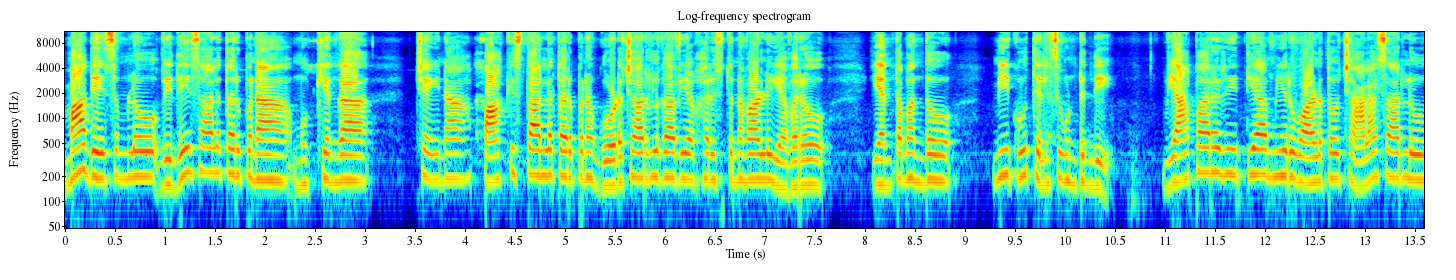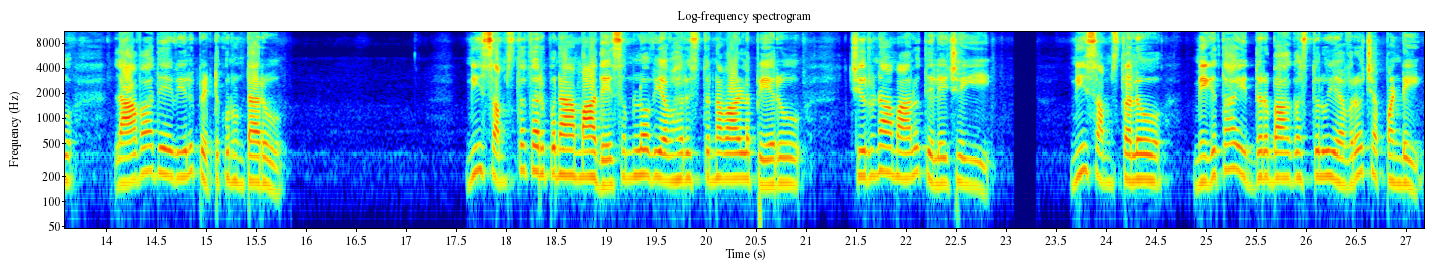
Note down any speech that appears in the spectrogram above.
మా దేశంలో విదేశాల తరపున ముఖ్యంగా చైనా పాకిస్తాన్ల తరపున గూఢచారులుగా వ్యవహరిస్తున్న వాళ్ళు ఎవరో ఎంతమందో మీకు తెలిసి ఉంటుంది. వ్యాపార రీత్యా మీరు వాళ్ళతో చాలాసార్లు లావాదేవీలు పెట్టుకుని ఉంటారు మీ సంస్థ తరపున మా దేశంలో వ్యవహరిస్తున్న వాళ్ళ పేరు చిరునామాలు తెలియచేయి. మీ సంస్థలో మిగతా ఇద్దరు భాగస్తులు ఎవరో చెప్పండి.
